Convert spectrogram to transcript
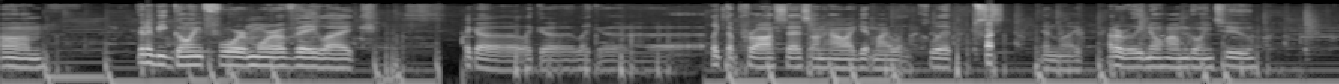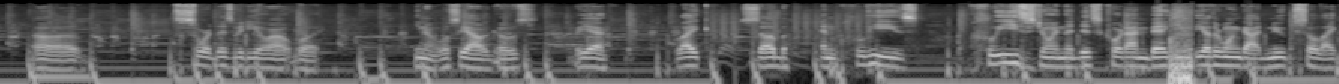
Um, gonna be going for more of a like like a like a like a like the process on how I get my like clips and like I don't really know how I'm going to uh sort this video out but you know we'll see how it goes. But yeah like sub and please please join the discord. I'm begging. The other one got nuked so like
